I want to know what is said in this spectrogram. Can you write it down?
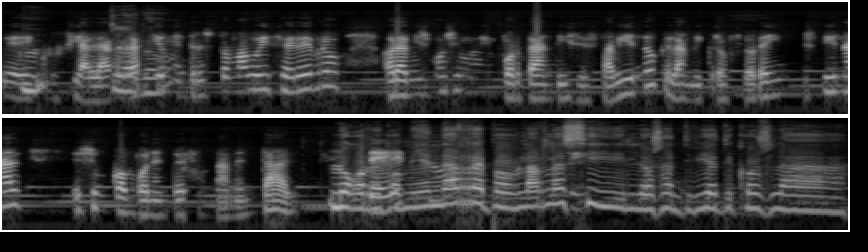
eh, mm, crucial. La relación entre estómago y cerebro ahora mismo es muy importante y se está viendo que la microflora intestinal es un componente fundamental. Luego recomienda repoblarla si los antibióticos la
